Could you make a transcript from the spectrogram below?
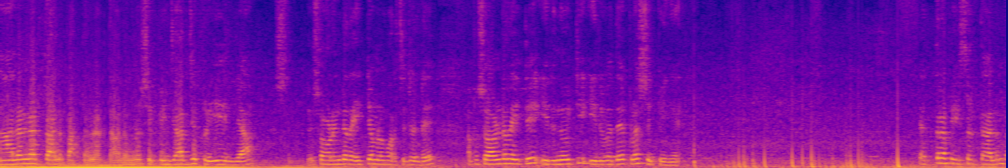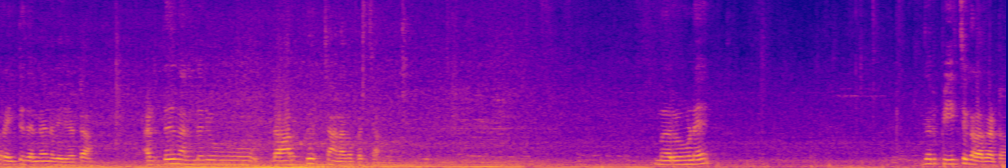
നാലെണ്ണം എടുത്താലും പത്തെണ്ണം എടുത്താലും ഒന്നും ഷിപ്പിംഗ് ചാർജ് ഫ്രീ ഇല്ല ഷോളിന്റെ റേറ്റ് നമ്മൾ കുറച്ചിട്ടുണ്ട്. അപ്പോൾ ഷോളിന്റെ റേറ്റ് ഇരുന്നൂറ്റി ഇരുപത് പ്ലസ് ഷിപ്പിംഗ് എത്ര പീസ് എടുത്താലും റേറ്റ് തന്നെയാണ് വരിക കേട്ടോ. അടുത്ത് നല്ലൊരു ഡാർക്ക് ചാണകപ്പച്ച. മെറൂണ് ഇതൊരു പീച്ച് കളർ കേട്ടോ.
